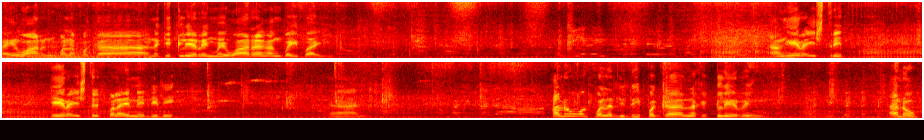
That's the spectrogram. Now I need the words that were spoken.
May warang pala pagka nagki-clearing, may warang ang baybay. Ang Hira Street. Hira Street pala ini, Didi. Yan. Haluwag pala Didi pagka naki-clearing. Ano?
